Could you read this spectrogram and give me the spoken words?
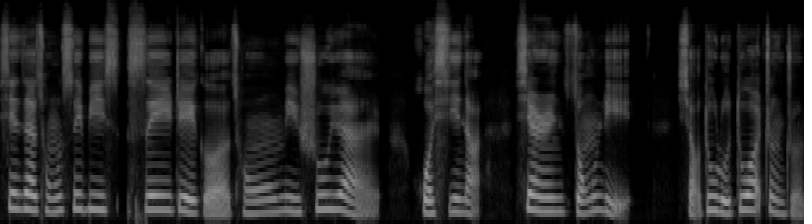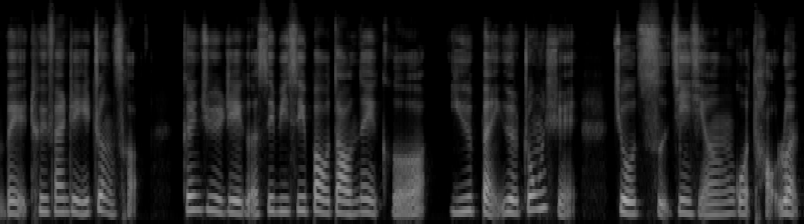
现在从 CBC 这个从秘书院获悉呢，现任总理小杜鲁多正准备推翻这一政策。根据这个 CBC 报道，内阁于本月中旬就此进行过讨论，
